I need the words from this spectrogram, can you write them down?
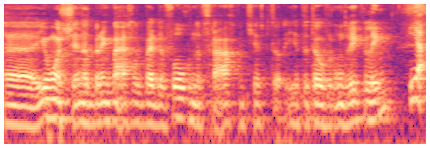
uh, jongens en dat brengt me eigenlijk bij de volgende vraag, want je hebt, je hebt het over ontwikkeling. Ja.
